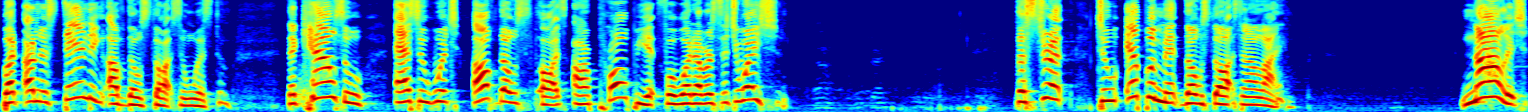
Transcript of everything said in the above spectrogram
but understanding of those thoughts and wisdom. The counsel as to which of those thoughts are appropriate for whatever situation. The strength to implement those thoughts in our life. Knowledge,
